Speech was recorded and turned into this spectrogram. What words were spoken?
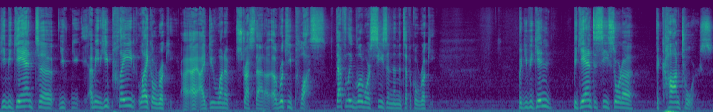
he began to you, you, i mean he played like a rookie i, I, I do want to stress that a, a, rookie plus definitely a little more seasoned than the typical rookie but you begin began to see sort of the contours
